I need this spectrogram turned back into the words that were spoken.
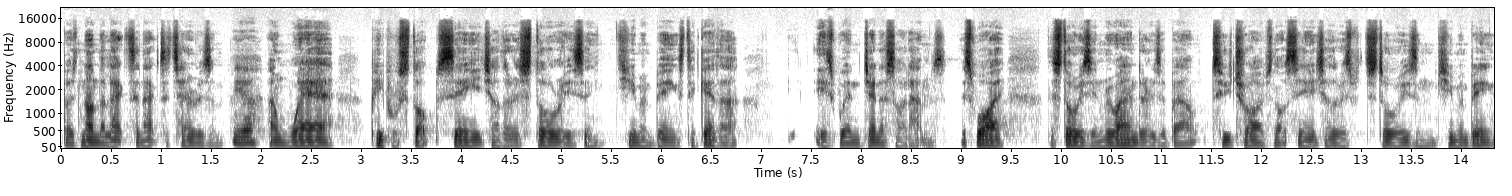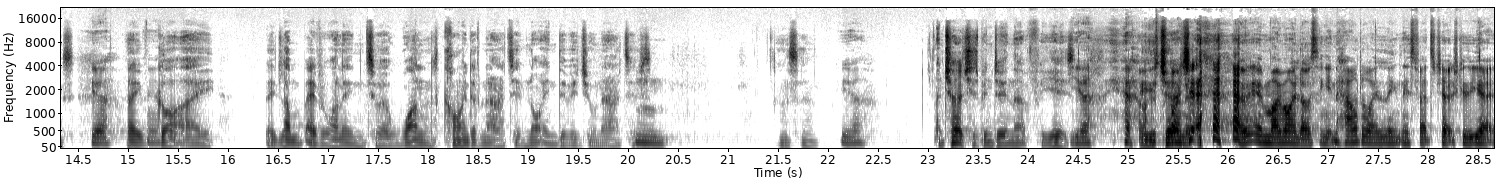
but it's nonetheless an act of terrorism. Yeah, And where people stop seeing each other as stories and human beings together is when genocide happens. That's why the stories in Rwanda is about two tribes not seeing each other as stories and human beings. yeah, They've Yeah. got a they lump everyone into a one kind of narrative, not individual narratives. Mm. And so, yeah, and church has been doing that for years. yeah, yeah. I Is was trying church? to- in my mind, I was thinking, how do I link this back to church? Because yeah,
